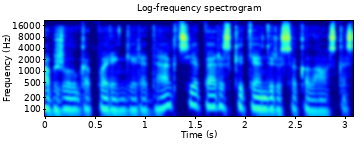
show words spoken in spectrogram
Apžvalgą parengė redakcija, perskaitė Andrius Sakalauskas.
